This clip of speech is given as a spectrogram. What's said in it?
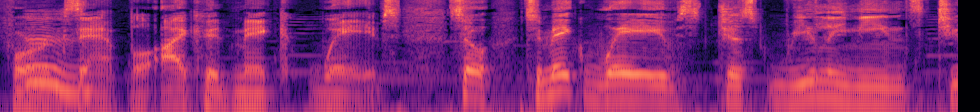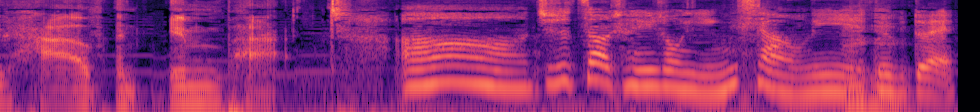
for example, I could make waves. So to make waves just really means to have an impact. 哦，就是造成一种影响力，对不对？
